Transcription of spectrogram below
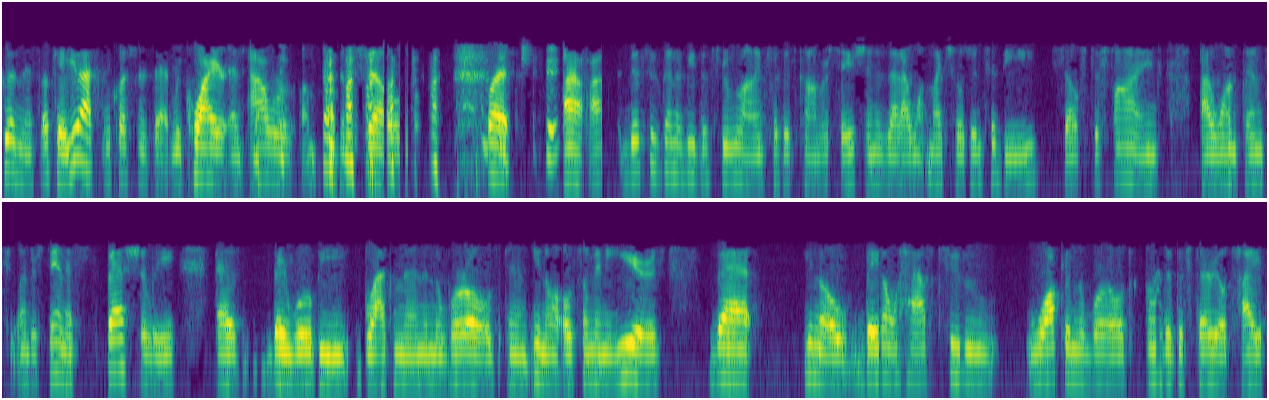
goodness. Okay, you're asking questions that require an hour um, for themselves. but I, I, this is going to be the through line for this conversation: is that I want my children to be self-defined. I want them to understand, especially as they will be black men in the world in you know oh so many years, that you know they don't have to walk in the world under the stereotype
